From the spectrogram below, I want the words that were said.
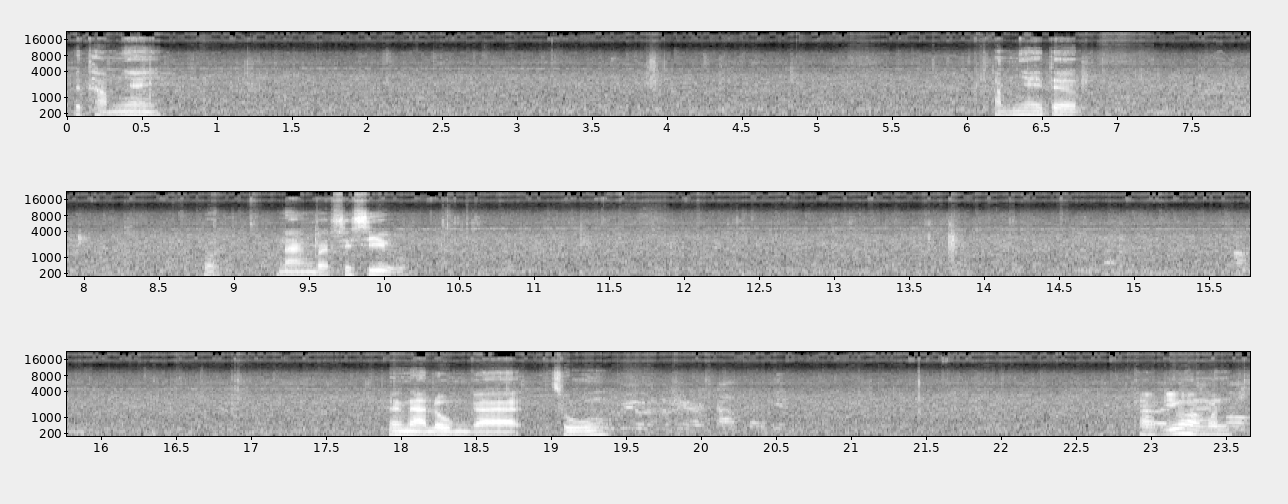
คือทำใหญ่ทำใหญ่เติบโอ้นางแบบซิวๆทำเรื่องหนาลมก็สูง วิวนะไม่ได้ตามใจเย็น ครับยิ้วของมันลง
